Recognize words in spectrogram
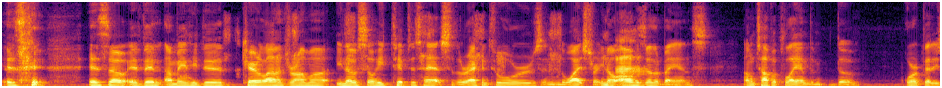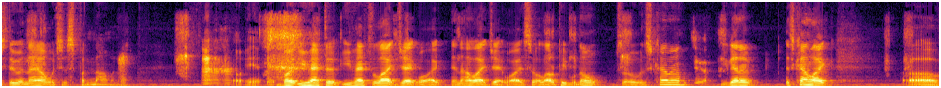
It's, and so, and then, I mean, he did Carolina Drama, you know, so he tipped his hats to the Raconteurs and the White Stripes, you know, all his other bands, on top of playing the, the work that he's doing now, which is phenomenal. hmm But you have to you have to like Jack White, and I like Jack White, so a lot of people don't. So it's kind of Yeah. you gotta. It's kind of like, uh,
